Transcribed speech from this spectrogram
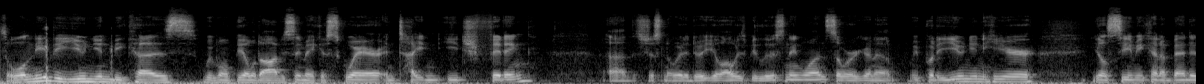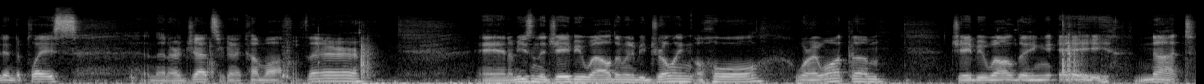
So we'll need the union because we won't be able to obviously make a square and tighten each fitting. Uh, there's just no way to do it. You'll always be loosening one. So we're gonna we put a union here. You'll see me kind of bend it into place, and then our jets are gonna come off of there. And I'm using the JB Weld. I'm gonna be drilling a hole where I want them. JB welding a nut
